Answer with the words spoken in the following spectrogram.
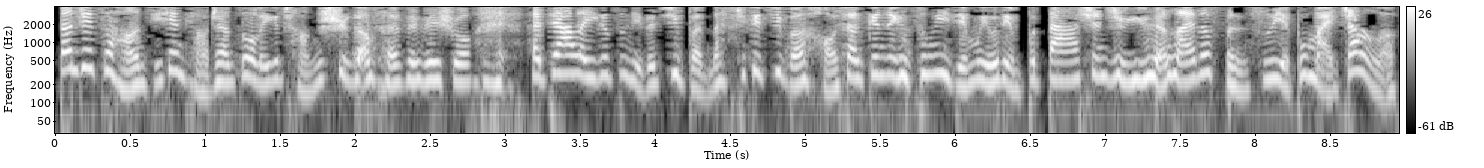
但这次好像《极限挑战》做了一个尝试。刚才菲菲说，他 加了一个自己的剧本，但这个剧本好像跟这个综艺节目有点不搭，甚至于原来的粉丝也不买账了。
